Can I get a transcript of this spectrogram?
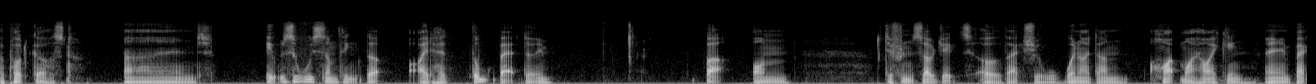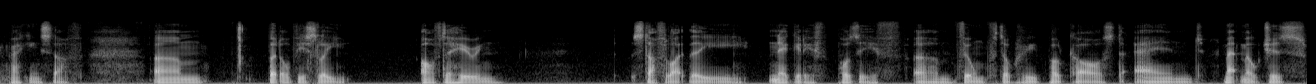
a podcast and it was always something that I'd had thought about doing but on different subjects of actual when I done my hiking and backpacking stuff. Um, but obviously, after hearing stuff like the negative, positive um, film photography podcast and Matt Melcher's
